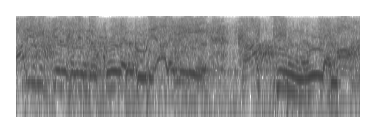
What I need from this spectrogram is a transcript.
மாறிவிட்டீர்கள் என்று கூறக்கூடிய அளவில் காற்றின் மூலமாக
